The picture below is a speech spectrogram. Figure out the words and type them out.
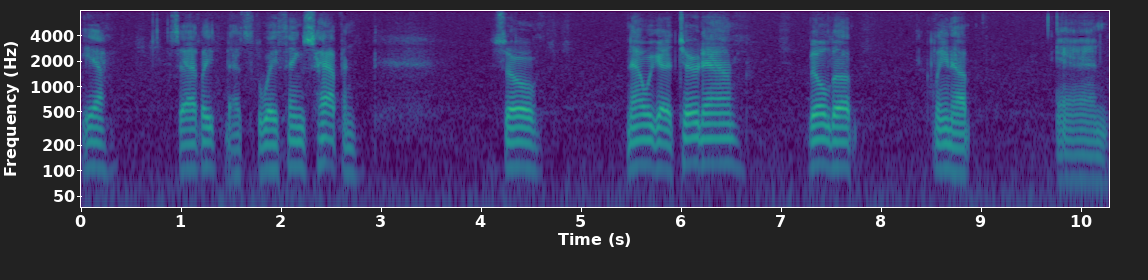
yeah, sadly, that's the way things happen. So, now we got to tear down, build up, clean up, and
